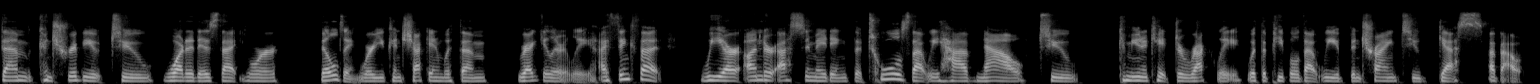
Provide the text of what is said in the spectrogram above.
them contribute to what it is that you're building, where you can check in with them regularly. I think that we are underestimating the tools that we have now to communicate directly with the people that we've been trying to guess about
